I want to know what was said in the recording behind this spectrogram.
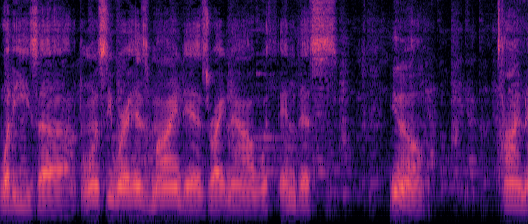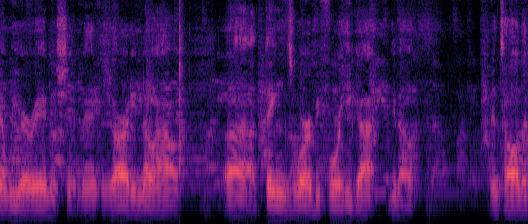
what he's. Uh, I want to see where his mind is right now within this, you know, time that we are in and shit, man. Because you already know how uh, things were before he got, you know, into all the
